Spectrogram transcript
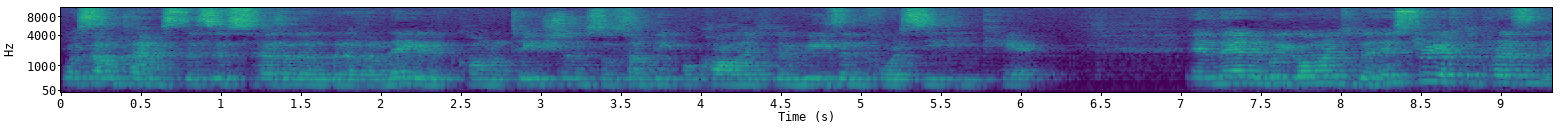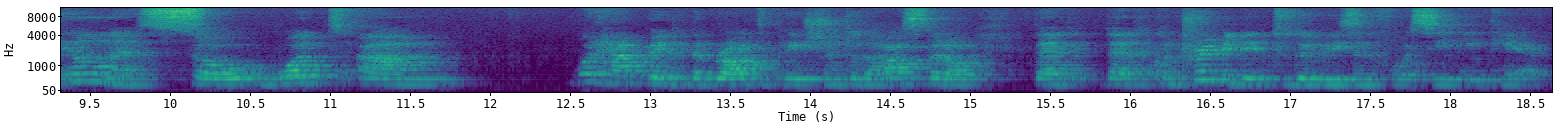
where sometimes this is, has a little bit of a negative connotation, so some people call it the reason for seeking care. And then we go into the history of the present illness. So what, um, what happened that brought the patient to the hospital that, that contributed to the reason for seeking care.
